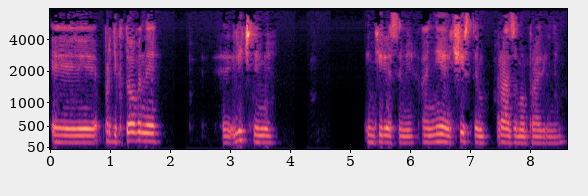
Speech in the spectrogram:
э, продиктованы э, личными интересами, а не чистым разумом правильным.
